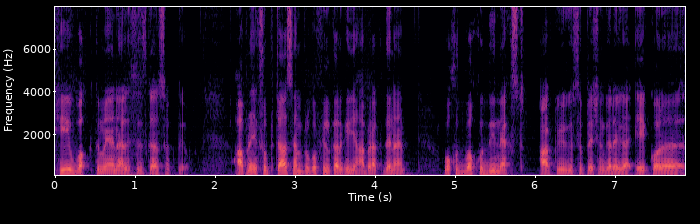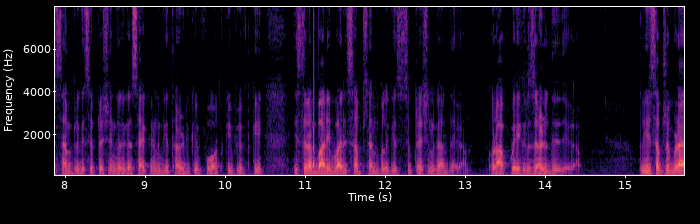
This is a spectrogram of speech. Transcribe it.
ही वक्त में एनालिसिस कर सकते हो। आपने 150 सैंपल को फिल करके यहाँ पर रख देना है। वो खुद ब खुद ही नेक्स्ट आपकी सेपरेशन करेगा, एक और सैंपल की सेपरेशन करेगा सेकंड की थर्ड की फोर्थ की फिफ्थ की, इस तरह बारी बारी सब सैंपल की सेपरेशन कर देगा और आपको एक रिज़ल्ट दे देगा। तो ये सबसे बड़ा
